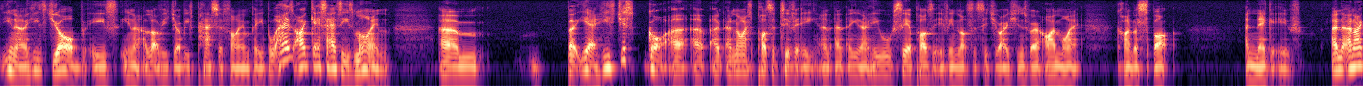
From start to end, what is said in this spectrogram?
you know his job is you know a lot of his job is pacifying people as I guess as is mine. Um, but yeah, he's just got a, a, a nice positivity, and, and you know he will see a positive in lots of situations where I might kind of spot a negative, and and I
